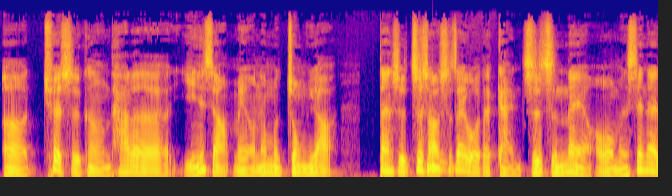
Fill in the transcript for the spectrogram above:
呃，确实可能它的影响没有那么重要，但是至少是在我的感知之内。我们现在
